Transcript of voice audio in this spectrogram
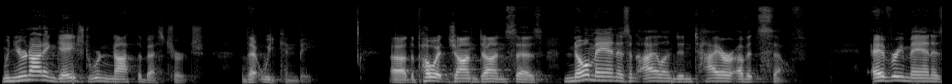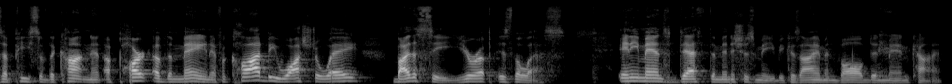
When you're not engaged, we're not the best church that we can be. Uh, the poet John Donne says, No man is an island entire of itself. Every man is a piece of the continent, a part of the main. If a clod be washed away by the sea, Europe is the less. Any man's death diminishes me because I am involved in mankind.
